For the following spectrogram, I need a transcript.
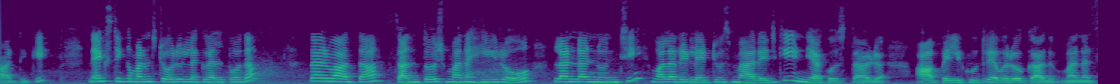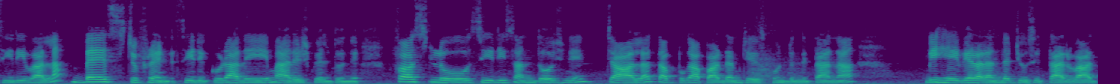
పాటికి. నెక్స్ట్ ఇంకా మనం స్టోరీలోకి వెళ్ళిపోదాం. తర్వాత సంతోష్ మన హీరో లండన్ నుంచి వాళ్ళ రిలేటివ్స్ మ్యారేజ్కి ఇండియాకి వస్తాడు ఆ పెళ్ళి కూతురు ఎవరో కాదు మన సిరి వాళ్ళ బెస్ట్ ఫ్రెండ్. సిరి కూడా అదే మ్యారేజ్కి వెళ్తుంది. ఫస్ట్లో సిరి సంతోష్ని చాలా తప్పుగా అపార్థం చేసుకుంటుంది. తన బిహేవియర్ అదంతా చూసి తర్వాత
